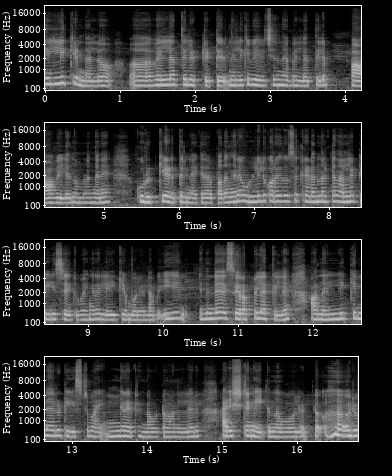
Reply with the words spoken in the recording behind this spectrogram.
നെല്ലിക്കുണ്ടല്ലോ വെള്ളത്തിലിട്ടിട്ട് നെല്ലിക്ക് വേവിച്ച വെല്ലത്തിൽ പാവിൽ നമ്മളിങ്ങനെ കുറുക്കി എടുത്തുണ്ടാക്കിയത് അപ്പോൾ അതങ്ങനെ ഉള്ളിൽ കുറേ ദിവസം കിടന്നിട്ട് നല്ല ടേസ്റ്റ് ആയിരിക്കും. ഭയങ്കര ലേക്യം പോലെ ഉണ്ട് അപ്പോൾ ഈ ഇതിന്റെ സിറപ്പിലൊക്കെ ഇല്ലേ ആ നെല്ലിക്കിന്റെ ഒരു ടേസ്റ്റ് ഭയങ്കരമായിട്ടുണ്ടാവും കേട്ടോ. നല്ലൊരു അരിഷ്ടം കഴിക്കുന്ന പോലെ കേട്ടോ ഒരു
